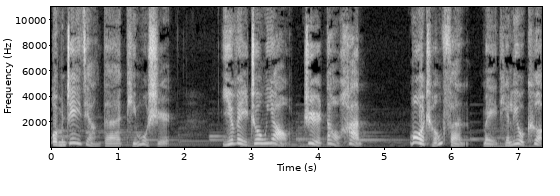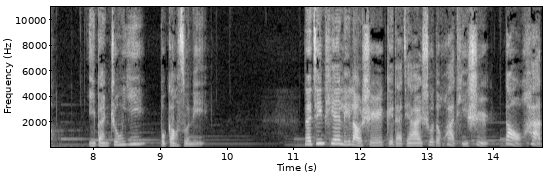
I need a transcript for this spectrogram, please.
我们这一讲的题目是：一味中药治盗汗，磨成粉，每天六克。一般中医不告诉你。那今天李老师给大家说的话题是盗汗，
